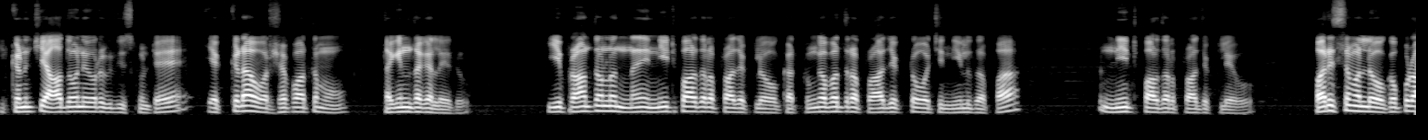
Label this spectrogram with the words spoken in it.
ఇక్కడ నుంచి ఆదోని వరకు తీసుకుంటే ఎక్కడా వర్షపాతము తగినంతగా లేదు. ఈ ప్రాంతంలో నీటిపారుదల ప్రాజెక్టులో ఒక తుంగభద్ర ప్రాజెక్టు వచ్చి నీళ్ళు తప్ప నీటిపారుదల ప్రాజెక్టు లేవు. పరిశ్రమల్లో ఒకప్పుడు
